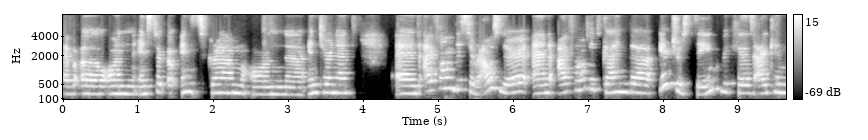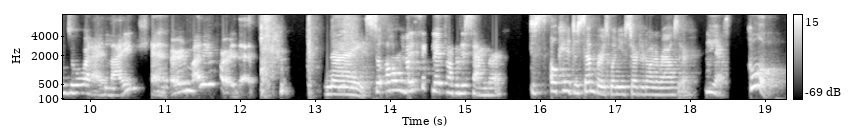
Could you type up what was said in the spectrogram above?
uh, on Insta- Instagram, on uh, internet, and I found this arousr, and I found it kind of interesting because I can do what I like and earn money for that. Nice. So, oh, basically from December. okay, December is when you started on Arousr. Yes. Cool.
